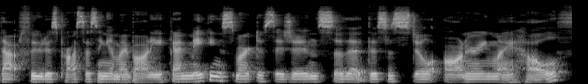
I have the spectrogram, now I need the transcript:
that food is processing in my body. I'm making smart decisions so that this is still honoring my health,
